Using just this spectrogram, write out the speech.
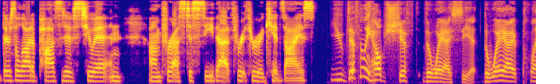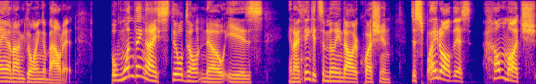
There's a lot of positives to it. And um, for us to see that through, through a kid's eyes. You've definitely helped shift the way I see it, the way I plan on going about it. But one thing I still don't know is, and I think it's a million dollar question, despite all this, how much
